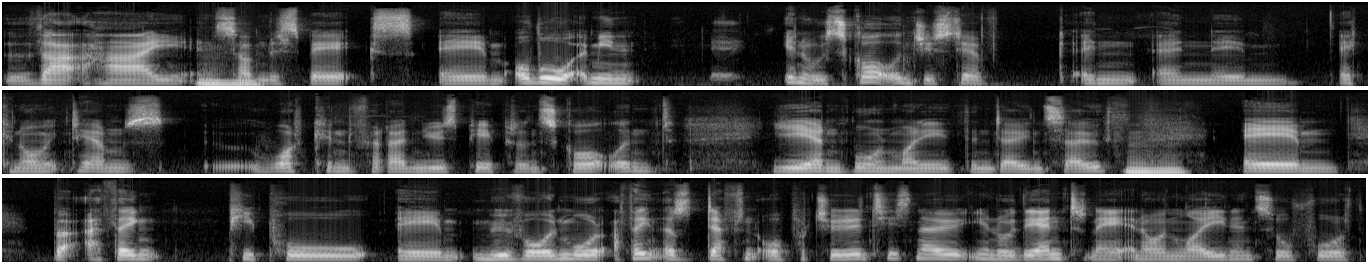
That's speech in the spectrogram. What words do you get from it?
that high in some respects. Um, although, I mean, you know, Scotland used to have, in in um, economic terms, working for a newspaper in Scotland, you earn more money than down south. Um, but I think people um, move on more. I think there's different opportunities now. You know, the internet and online and so forth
